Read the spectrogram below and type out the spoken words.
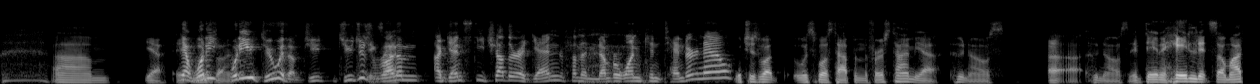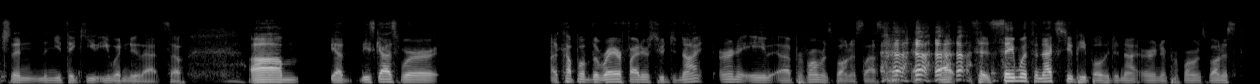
um yeah. Yeah. What do you on. what do you do with them? Do you do you just exactly. run them against each other again for the number one contender now? Which is what was supposed to happen the first time. Yeah. Who knows? Uh, uh, who knows? If Dana hated it so much, then then you think he, he wouldn't do that. So, um, yeah, these guys were a couple of the rare fighters who did not earn a, a performance bonus last night. at, at, same with the next two people who did not earn a performance bonus.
